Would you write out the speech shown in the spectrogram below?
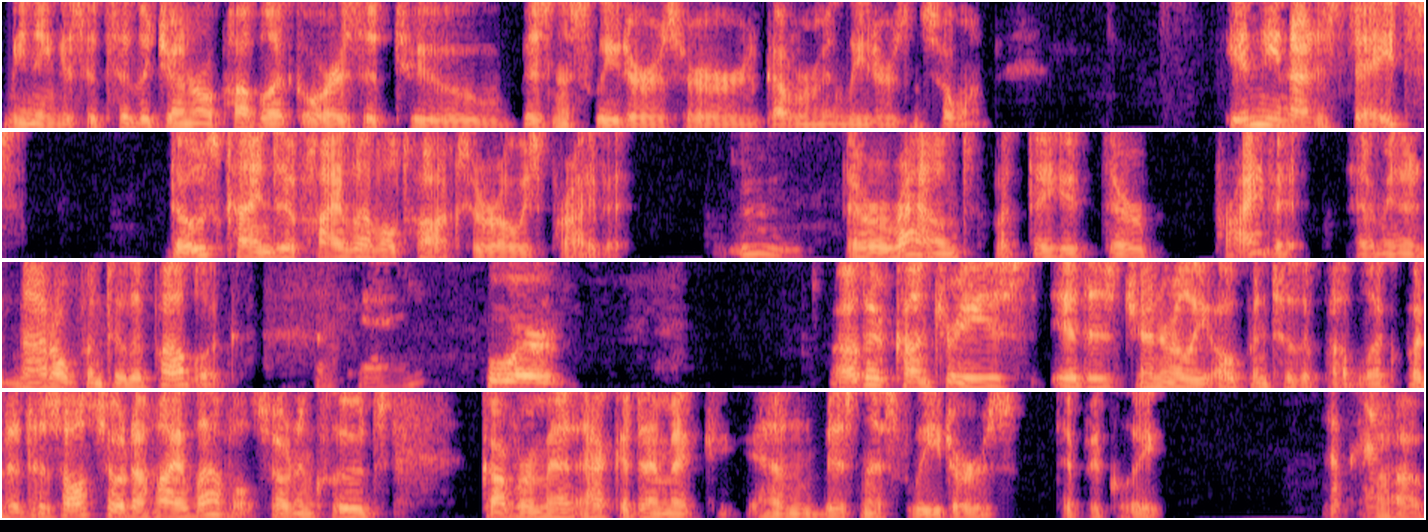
Meaning, is it to the general public or is it to business leaders or government leaders and so on? In the United States, those kinds of high level talks are always private. Mm. They're around, but they, they're private I mean, not open to the public. Okay. For other countries, it is generally open to the public, but it is also at a high level. So it includes government, academic, and business leaders, typically. Okay. Uh,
